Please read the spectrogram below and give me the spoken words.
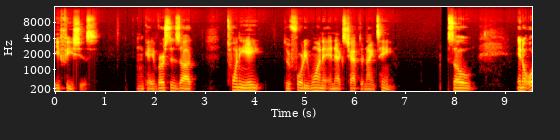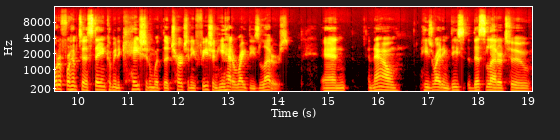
Ephesus. Okay, verses uh, 28 through 41 in Acts chapter 19. So, in order for him to stay in communication with the church in Ephesus, he had to write these letters. And now he's writing these, this letter to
